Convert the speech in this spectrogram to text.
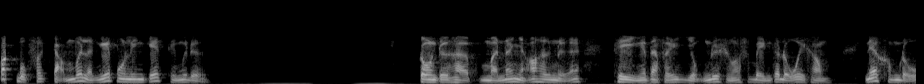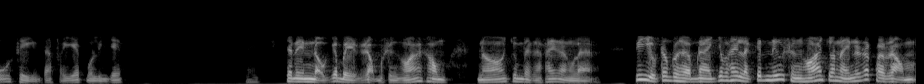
bắt buộc phải cộng với là ghép mô liên kết thì mới được còn trường hợp mà nó nhỏ hơn nữa thì người ta phải dùng nước sừng hóa bên có đủ hay không? Nếu không đủ thì người ta phải ghép mô liên kết. Cho nên nội cái bề rộng sừng hóa không, nó chúng ta đã thấy rằng là, ví dụ trong trường hợp này, chúng ta thấy là cái nếu sừng hóa chỗ này nó rất là rộng.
